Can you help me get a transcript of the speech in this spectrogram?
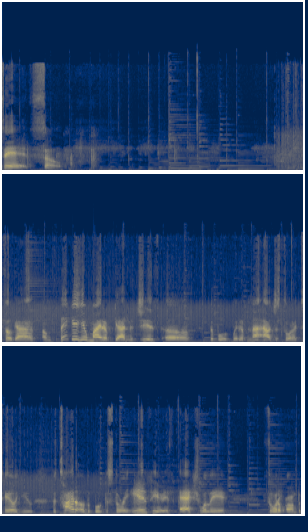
said so. So, guys, I'm thinking you might have gotten the gist of the book, but if not, I'll just sort of tell you. The title of the book, The Story Ends Here, is actually sort of on the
